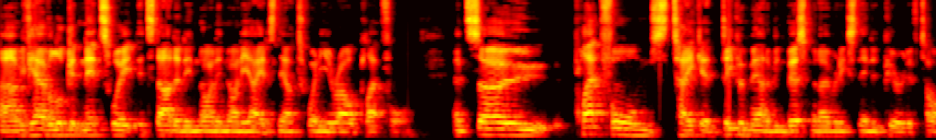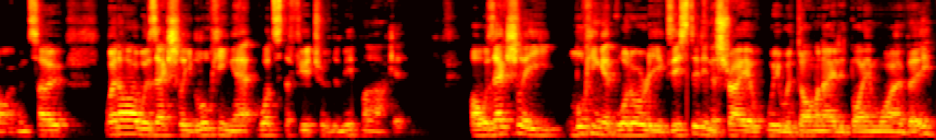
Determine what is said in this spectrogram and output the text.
Um, if you have a look at NetSuite, it started in 1998. It's now a 20 year old platform. And so platforms take a deep amount of investment over an extended period of time. And so when I was actually looking at what's the future of the mid market, I was actually looking at what already existed in Australia. We were dominated by MYOB.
